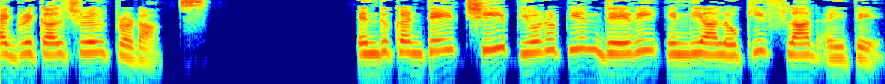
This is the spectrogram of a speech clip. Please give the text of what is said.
agricultural products. ఎందుకంటే చీప్ యూరోపియన్ డైరీ ఇండియాలోకి ఫ్లాడ్ అయితే.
